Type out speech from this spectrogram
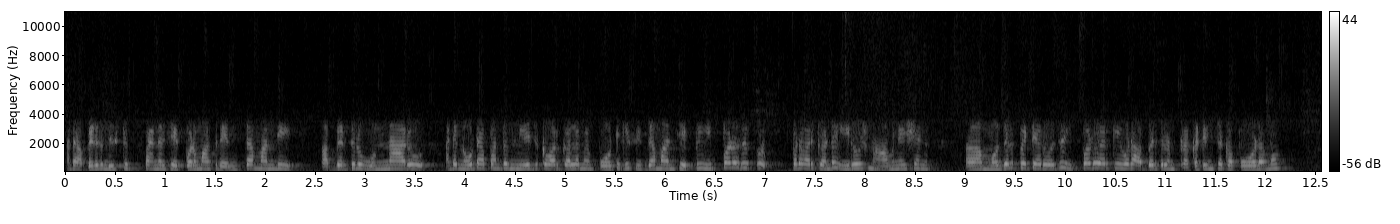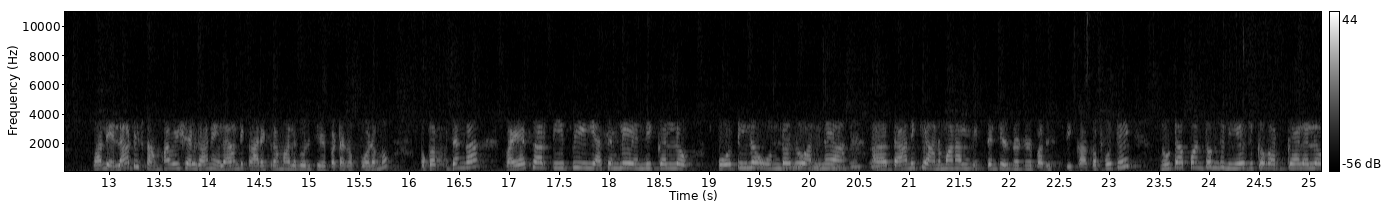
అంటే అభ్యర్థుల లిస్ట్ ఫైనల్ చేయకపోవడం అసలు ఎంతమంది అభ్యర్థులు ఉన్నారు? అంటే నూట పంతొమ్మిది నియోజకవర్గాల్లో మేము పోటీకి సిద్ధం అని చెప్పి ఇప్పటి వరకు ఇప్పటి వరకు అంటే ఈ రోజు నామినేషన్ మొదలుపెట్టే రోజు ఇప్పటి వరకు కూడా అభ్యర్థులను ప్రకటించకపోవడము వాళ్ళు ఎలాంటి సమావేశాలు కానీ ఎలాంటి కార్యక్రమాలు కూడా చేపట్టకపోవడము ఒక విధంగా వైఎస్ఆర్టీపీ ఈ అసెంబ్లీ ఎన్నికల్లో పోటీలో ఉండదు అన్న దానికి అనుమానాలు వ్యక్తం చేసినటువంటి పరిస్థితి. కాకపోతే నూట పంతొమ్మిది నియోజకవర్గాలలో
